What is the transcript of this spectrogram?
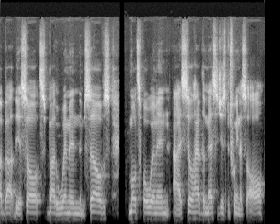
about the assaults by the women themselves, multiple women. I still have the messages between us all.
